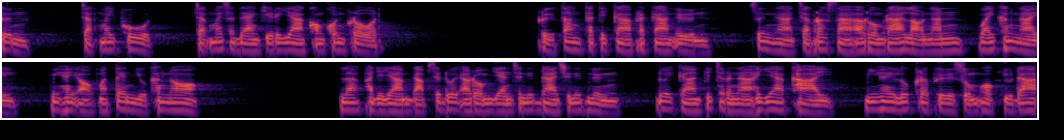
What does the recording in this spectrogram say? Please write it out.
ขึ้นจากไม่พูดจากไม่แสดงกิริยาของคนโกรธ หรือตั้งกติกาประการอื่น ซึ่งอาจจะรักษาอารมณ์ร้ายเหล่านั้นไว้ข้างในมิให้ออกมาเต้นอยู่ข้างนอก และพยายามดับเสียด้วยอารมณ์เย็นชนิดใดชนิดหนึ่ง ด้วยการพิจารณาให้แยบคายมิให้ลุกกระพือสมอกอยู่ได้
